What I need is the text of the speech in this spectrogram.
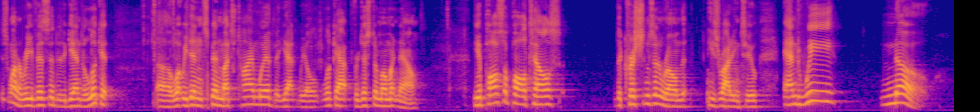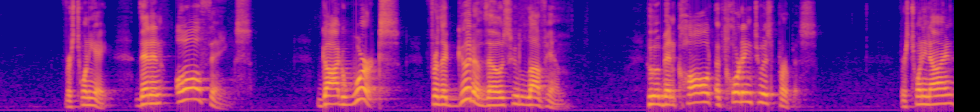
Just want to revisit it again to look at uh, what we didn't spend much time with, but yet we'll look at for just a moment now. The Apostle Paul tells the Christians in Rome that he's writing to, and we know, verse 28, that in all things God works for the good of those who love him who have been called according to his purpose. Verse 29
